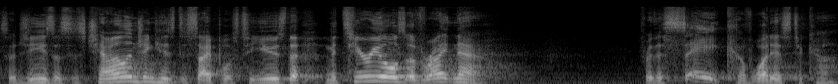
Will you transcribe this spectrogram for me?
So Jesus is challenging his disciples to use the materials of right now for the sake of what is to come,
